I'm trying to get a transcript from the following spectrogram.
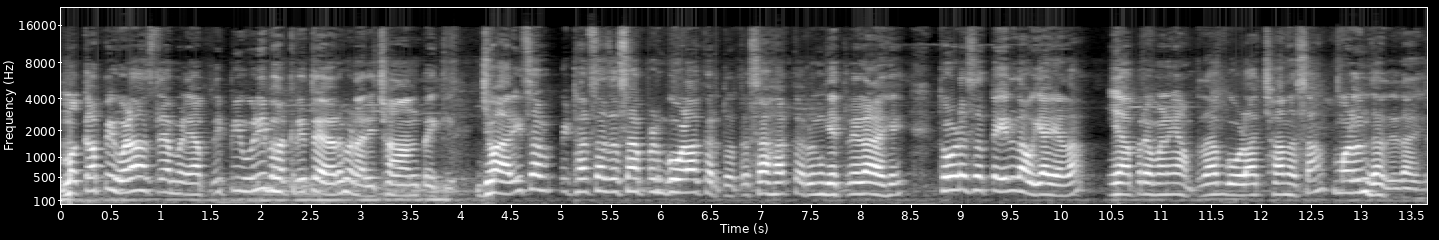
मका पिवळा असल्यामुळे आपली पिवळी भाकरी तयार होणार आहे छानपैकी. ज्वारीचा पिठाचा जसा आपण गोळा करतो तसा हा करून घेतलेला आहे. थोडंसं तेल लावूया याला. याप्रमाणे आपला गोळा छान असा मळून झालेला आहे.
